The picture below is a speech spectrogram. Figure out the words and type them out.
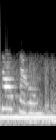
Stop Cechą.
